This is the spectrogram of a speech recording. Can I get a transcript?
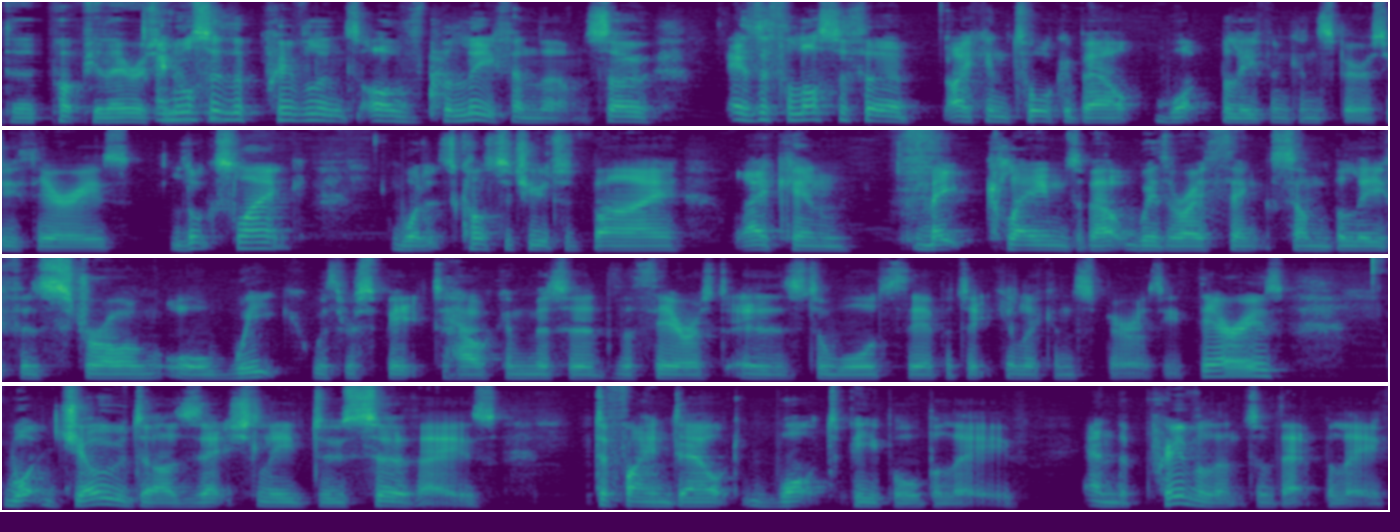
the popularity, and also the prevalence of belief in them. So as a philosopher, I can talk about what belief in conspiracy theories looks like, what it's constituted by. I can make claims about whether I think some belief is strong or weak with respect to how committed the theorist is towards their particular conspiracy theories. What Joe does is actually do surveys to find out what people believe and the prevalence of that belief,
